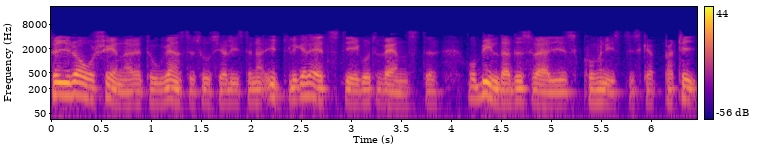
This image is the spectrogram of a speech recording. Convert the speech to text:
Fyra år senare tog vänstersocialisterna ytterligare ett steg åt vänster och bildade Sveriges kommunistiska parti.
